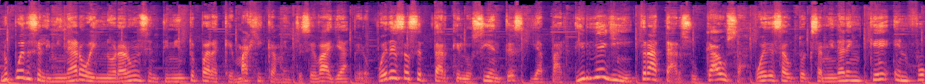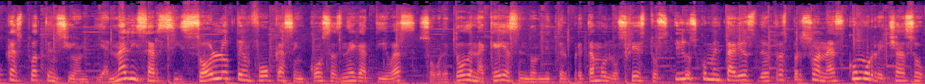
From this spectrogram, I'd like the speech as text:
No puedes eliminar o ignorar un sentimiento para que mágicamente se vaya, pero puedes aceptar que lo sientes y a partir de allí tratar su causa. Puedes autoexaminar en qué enfocas tu atención y analizar si solo te enfocas en cosas negativas, sobre todo en aquellas en donde interpretamos los gestos y los comentarios de otras personas como rechazo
